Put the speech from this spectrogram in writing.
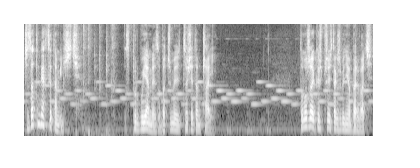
Czy zatem ja chcę tam iść? Spróbujemy, zobaczymy co się tam czai. To może jakoś przejść tak, żeby nie oberwać.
